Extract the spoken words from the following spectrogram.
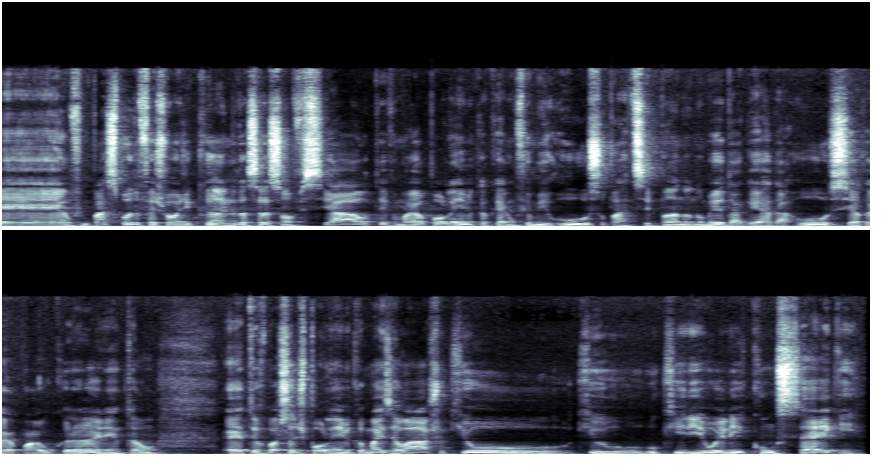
É, o filme participou do Festival de Cannes, da seleção oficial, teve maior polêmica, que era um filme russo, participando no meio da guerra da Rússia com a Ucrânia, então é, teve bastante polêmica, mas eu acho que o, que o, o Kirill ele consegue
